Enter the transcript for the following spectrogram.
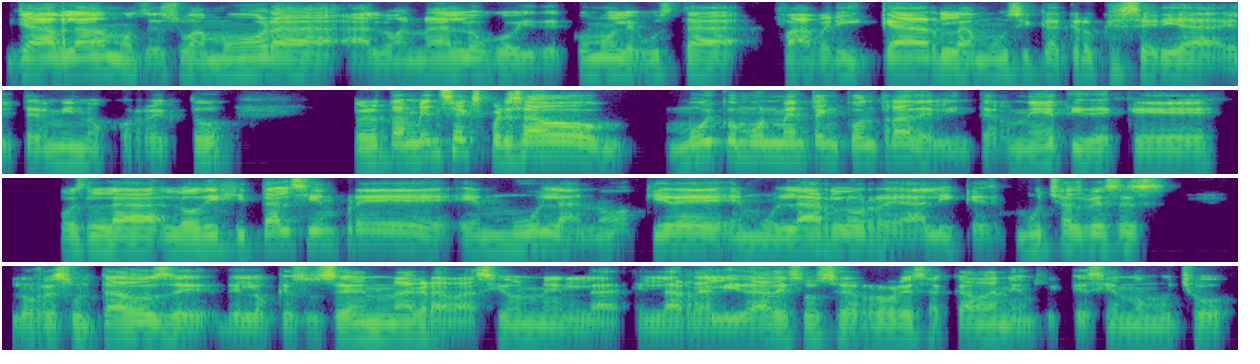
ya hablábamos de su amor a, a, lo análogo y de cómo le gusta fabricar la música, creo que sería el término correcto, pero también se ha expresado muy comúnmente en contra del Internet y de que pues la, lo digital siempre emula, ¿no? Quiere emular lo real y que muchas veces los resultados de, lo que sucede en una grabación en la, en la realidad, esos errores acaban enriqueciendo mucho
